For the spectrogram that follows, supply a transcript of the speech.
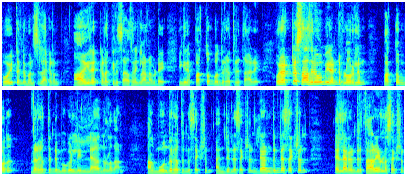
പോയി തന്നെ മനസ്സിലാക്കണം. ആയിരക്കണക്കിന് സാധനങ്ങളാണ് അവിടെ ഇങ്ങനെ പത്തൊമ്പത് ദർഹത്തിന് താഴെ. ഒരൊറ്റ സാധനവും ഈ രണ്ട് ഫ്ലോറിലും പത്തൊമ്പത് ദർഹത്തിന്റെ മുകളിലില്ല എന്നുള്ളതാണ്. അത് മൂന്ന് ദർഹത്തിന്റെ സെക്ഷൻ അഞ്ചിന്റെ സെക്ഷൻ രണ്ടിന്റെ സെക്ഷൻ എല്ലാം രണ്ടിന് താഴെയുള്ള സെക്ഷൻ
